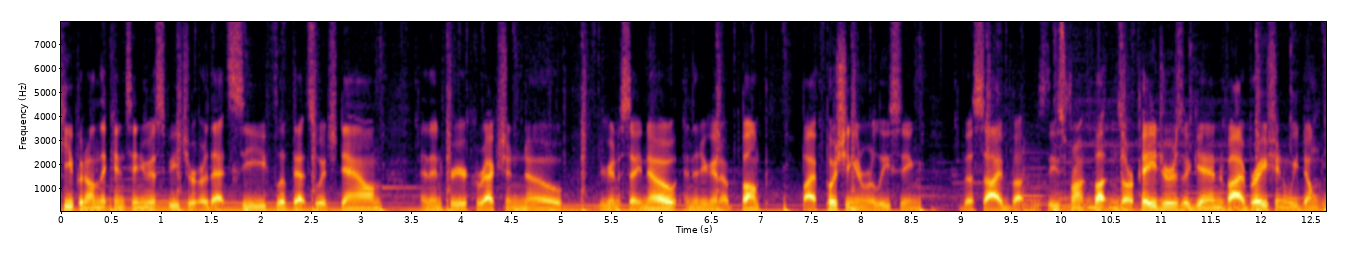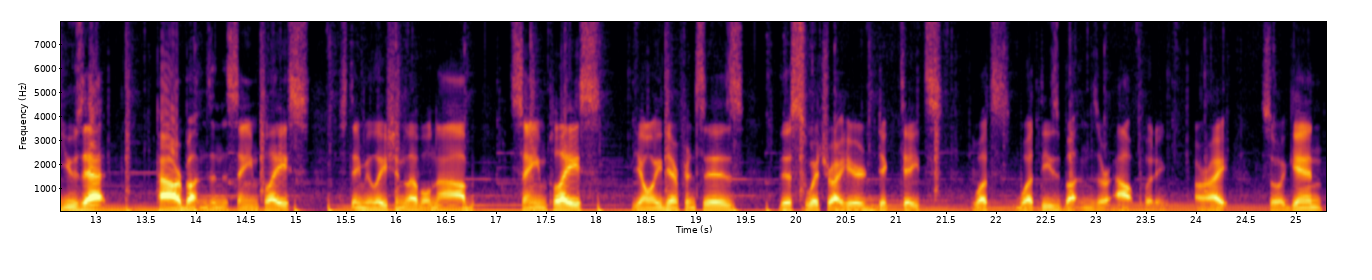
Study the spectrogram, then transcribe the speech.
keep it on the continuous feature or that C, flip that switch down, and then for your correction no, you're gonna say no, and then you're gonna bump by pushing and releasing the side buttons. These front buttons are pagers. Again, vibration, we don't use that. Power buttons in the same place. Stimulation level knob, same place. The only difference is this switch right here dictates what's what these buttons are outputting, all right? So again,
